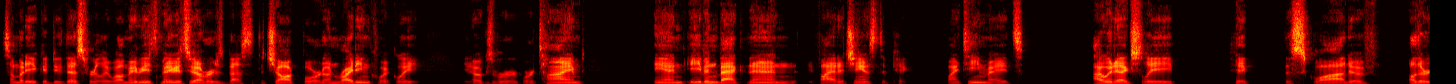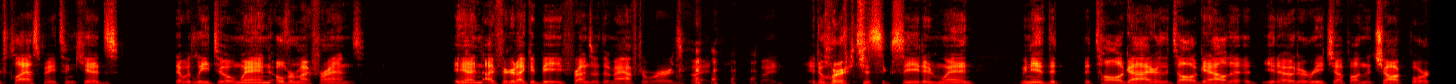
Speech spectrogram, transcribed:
somebody who could do this really well. Maybe it's maybe it's whoever is best at the chalkboard on writing quickly, you know, because we're we're timed. And even back then, if I had a chance to pick my teammates, I would actually pick the squad of other classmates and kids that would lead to a win over my friends. And I figured I could be friends with them afterwards, but but in order to succeed and win, we needed the the tall guy or the tall gal to you know to reach up on the chalkboard.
